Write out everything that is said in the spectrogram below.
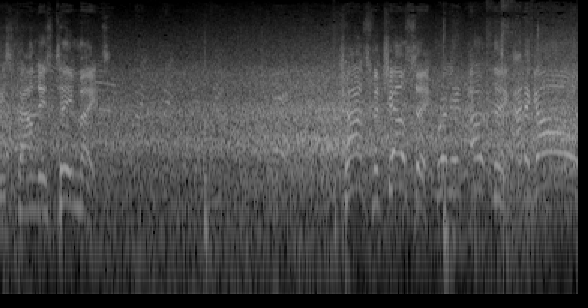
He's found his teammate. Chance for Chelsea. Brilliant opening and a goal.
